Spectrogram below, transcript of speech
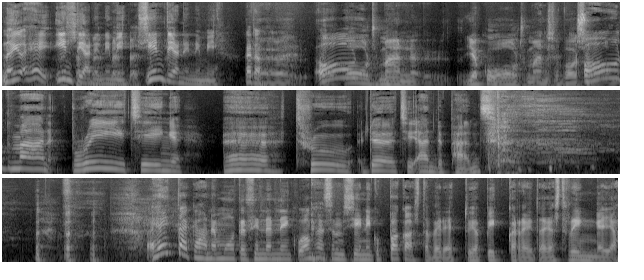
No jo, hei, Intianin nimi. Intianin nimi. Kato. ö, Old, old man, joku old man se voisi olla. old man breathing uh, through dirty underpants. Heittääköhän ne muuten sinne, niin kuin, onko semmoisia niin pakasta vedettyjä pikkareita ja stringejä,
